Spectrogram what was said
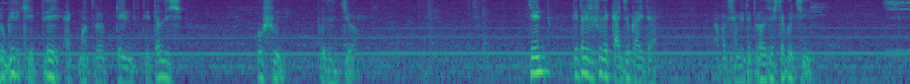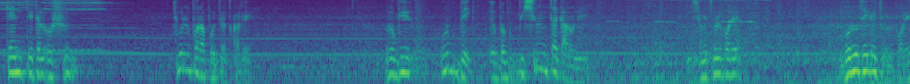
রোগের ক্ষেত্রে একমাত্র কেন্ট তেতাল্লিশ ওষুধ প্রযোজ্য। কেন্ট তেতাল্লিশ ওষুধের কার্যকারিতা আপনাদের সামনে একটু তোলার চেষ্টা করছি। কেন্ট তেতাল ওষুধ চুল পড়া প্রতিরোধ করে। রোগীর উদ্বেগ এবং বিষণ্ণতার কারণে সময় চুল পড়ে, গরু থেকে চুল পড়ে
